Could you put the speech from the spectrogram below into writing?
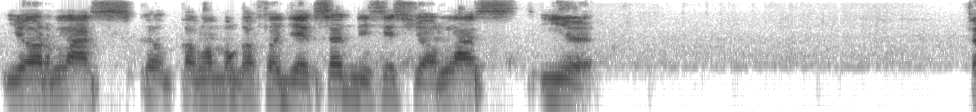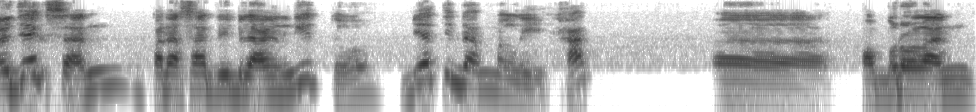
your last. Kalau ngomong ke Phil Jackson, this is your last year. Phil Jackson pada saat dibilangin gitu, dia tidak melihat uh, obrolan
